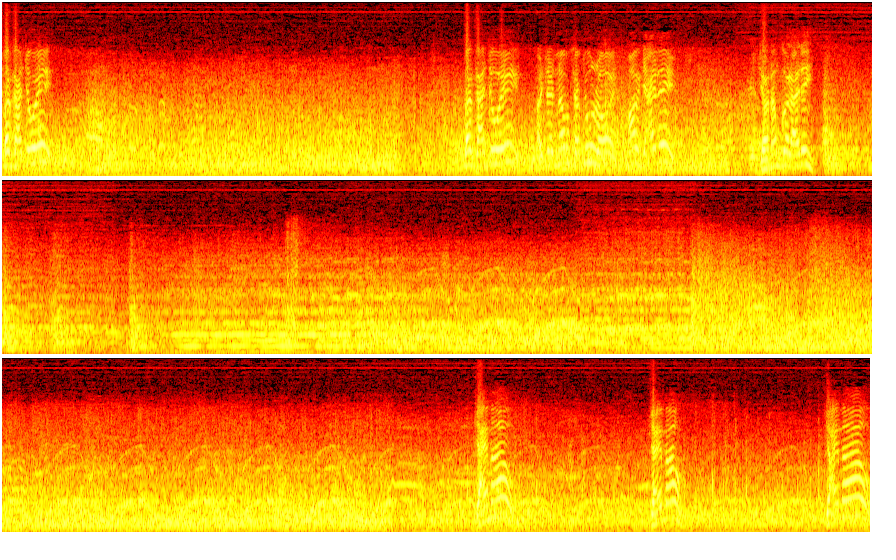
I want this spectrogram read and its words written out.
Tất cả chú ý. Tất cả chú ý. Ở trên nóng sập xuống rồi. Mau chạy đi. Chờ đóng cửa lại đi Chạy mau Chạy mau Chạy mau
